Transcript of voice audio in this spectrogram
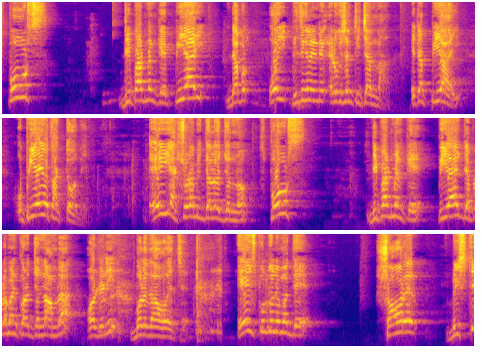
স্পোর্টস ডিপার্টমেন্টকে পিআই ডাবল ওই ফিজিক্যাল এডুকেশন টিচার না, এটা পিআই ও পিআইও থাকতে হবে। এই একশোটা বিদ্যালয়ের জন্য স্পোর্টস ডিপার্টমেন্টকে পিআই ডেভেলপমেন্ট করার জন্য আমরা অলরেডি বলে দেওয়া হয়েছে। এই স্কুলগুলির মধ্যে শহরের বিশটি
